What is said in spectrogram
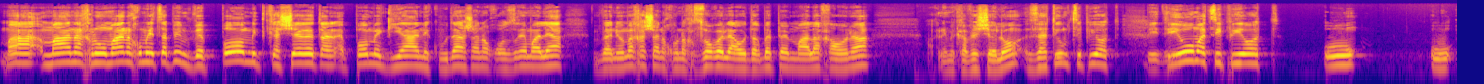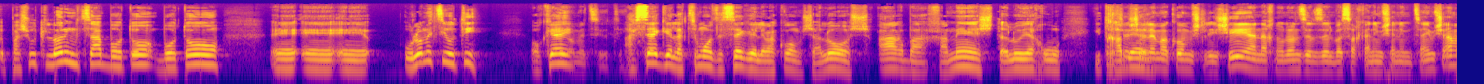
מה, מה, אנחנו, מה אנחנו מצפים? ופה מתקשרת, פה מגיעה הנקודה שאנחנו חוזרים עליה, ואני אומר לך שאנחנו נחזור אליה עוד הרבה פעמים במהלך העונה, אני מקווה שלא, זה התיאום ציפיות. בדיוק. תיאום הציפיות הוא, הוא פשוט לא נמצא באותו, באותו, אה, אה, אה, הוא לא מציאותי. אוקיי? לא מציאותי. הסגל עצמו זה סגל למקום שלוש, ארבע, חמש, תלוי איך הוא יתחבר. אני חושב שלמקום שלישי, אנחנו לא נזלזל בשחקנים שנמצאים שם,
